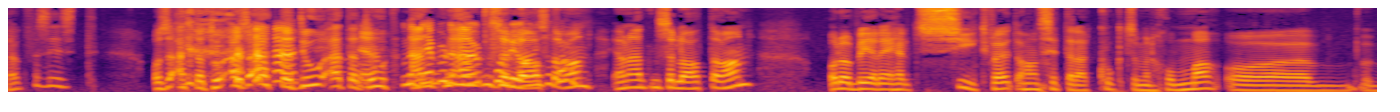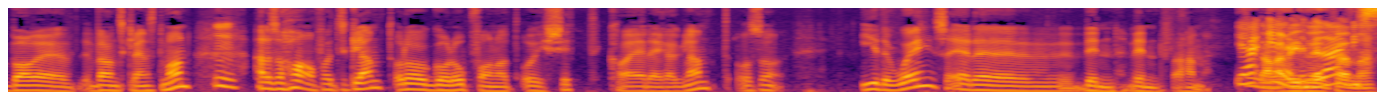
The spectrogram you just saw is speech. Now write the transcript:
takk for sist. Og så etter to. Altså to, etter to. Men det burde Ja. gjort enten så later han, ja, enten så later han, og da blir det helt sykt flaut, og han sitter der kokt som en hummer og bare verdens kleineste mann. Mm. Eller så har han faktisk glemt, og da går det opp for han at oi, shit, hva er det jeg har glemt? Og så either way så er det vinn-vinn for henne. Jeg er er enig med deg hvis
